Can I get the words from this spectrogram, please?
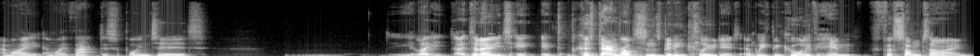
am I am I that disappointed? Like I don't know. It's it, it because Dan Robson's been included, and we've been calling for him for some time,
